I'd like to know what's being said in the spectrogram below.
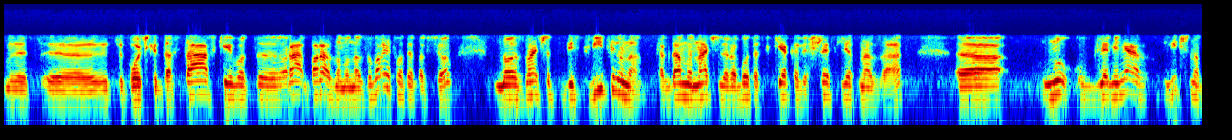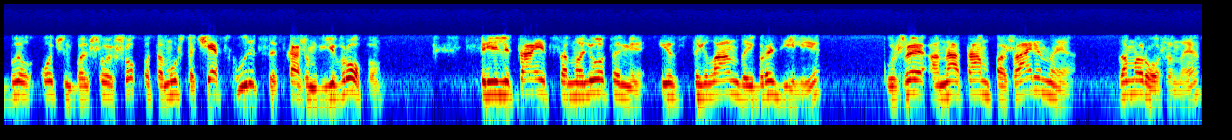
э, цепочки доставки, вот э, по-разному называют вот это все. Но, значит, действительно, когда мы начали работать в Кекове 6 лет назад, э, ну, для меня лично был очень большой шок, потому что часть курицы, скажем, в Европу, прилетает самолетами из Таиланда и Бразилии, уже она там пожаренная, замороженная.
